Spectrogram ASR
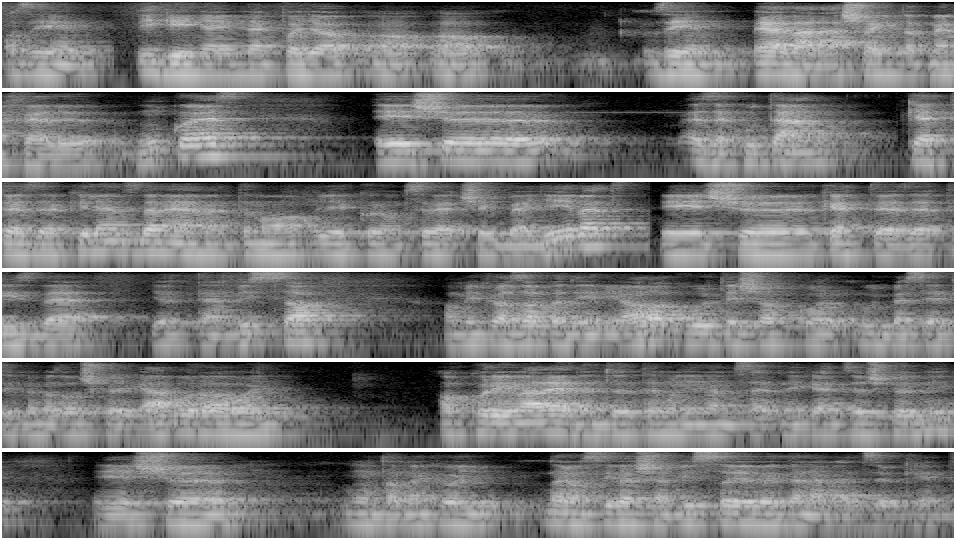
az én igényeimnek, vagy a, a, a, az én elvárásaimnak megfelelő munka ez. És ezek után 2009-ben elmentem a Jégkorom Szövetségbe egy évet, és 2010-ben jöttem vissza, amikor az akadémia alakult, és akkor úgy beszéltük meg az Ocskai Gáborral, hogy akkor én már eldöntöttem, hogy én nem szeretnék edzősködni, és mondtam neki, hogy nagyon szívesen visszajövök, de nem edzőként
